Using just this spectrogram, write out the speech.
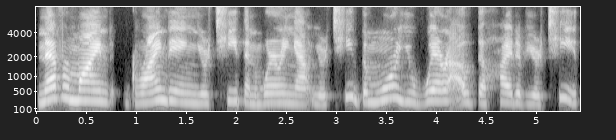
Never mind grinding your teeth and wearing out your teeth. The more you wear out the height of your teeth,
